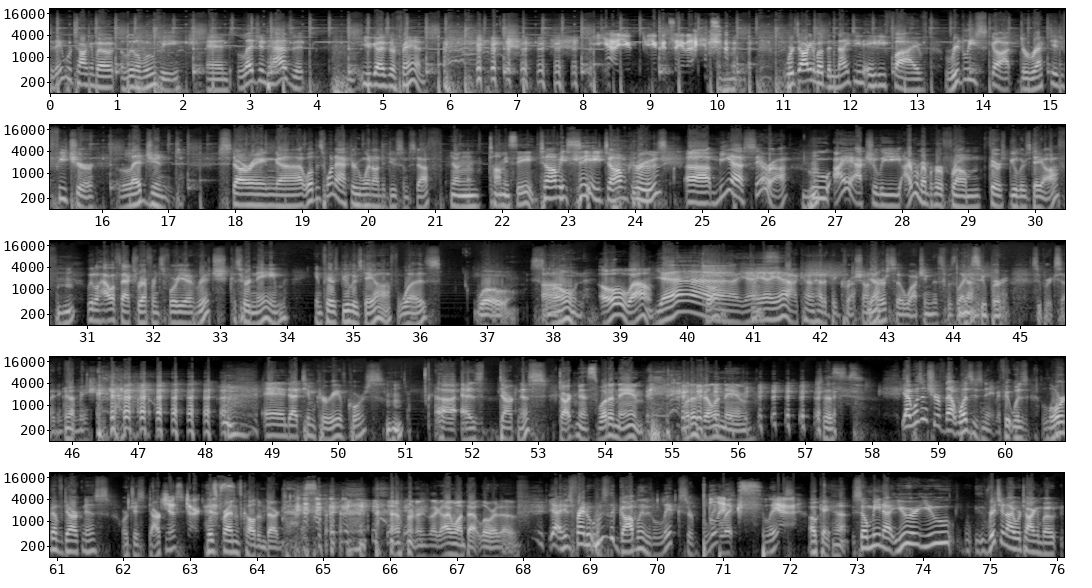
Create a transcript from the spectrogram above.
Today we're talking about a little movie, and legend has it, you guys are fans. Yeah, you you could say that. we're talking about the 1985 Ridley Scott directed feature, Legend, starring, uh, well, this one actor who went on to do some stuff. Young Tommy C. Tommy C, Tom Cruise, uh, Mia Sara, who I actually I remember her from Ferris Bueller's Day Off. Mhm. Little Halifax reference for you, Rich, because her name in Ferris Bueller's Day Off was Whoa. Sloane. Oh wow. yeah, yeah, yeah, Nice. yeah. I kind of had a big crush on Yeah. her, so watching this was like Yeah. super, super exciting Yeah. for me. and uh, Tim Curry, of course, Mhm. uh, as Darkness. Darkness. What a name. What a villain name. Just Yeah, I wasn't sure if that was his name, if it was Lord of Darkness or just Darkness. Just darkness. his friends called him Darkness. Everyone was like, I want that Lord of. Yeah, his friend. Who's the goblin? Licks or Blix? Blix. Blix? Yeah. Okay. Yeah. So Mina, you were you, Rich and I were talking about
